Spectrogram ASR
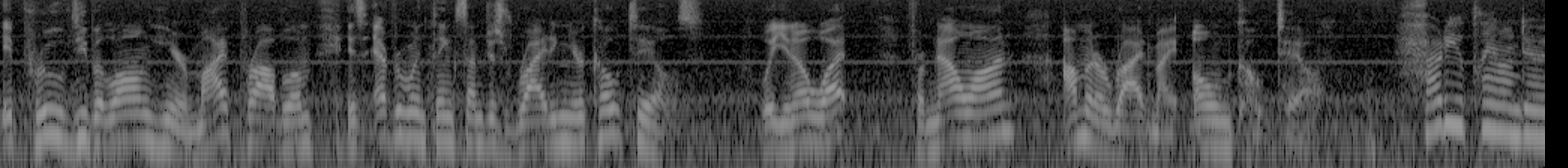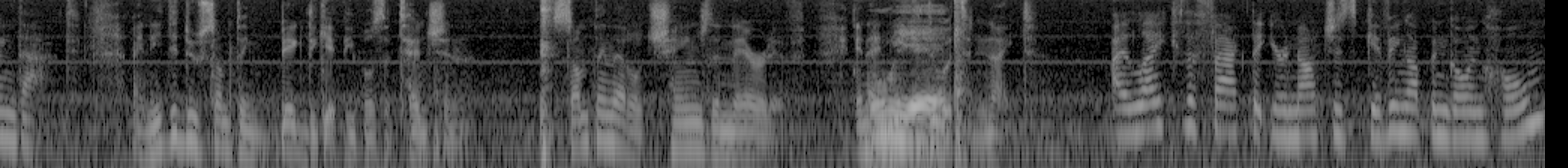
It proved you belong here. My problem is everyone thinks I'm just riding your coattails. Well, you know what? From now on, I'm gonna ride my own coattail. How do you plan on doing that? I need to do something big to get people's attention. Something that'll change the narrative. And I Oh, need to do it tonight. I like the fact that you're not just giving up and going home,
